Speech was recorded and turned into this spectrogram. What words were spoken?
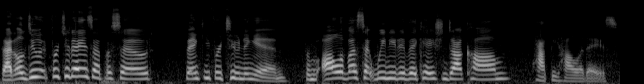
That'll do it for today's episode. Thank you for tuning in. From all of us at WeNeedAVacation.com, happy holidays.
